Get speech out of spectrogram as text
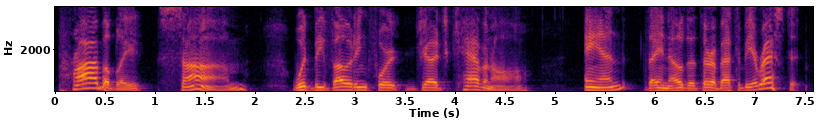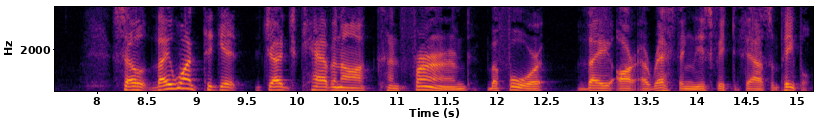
Probably some would be voting for Judge Kavanaugh and they know that they're about to be arrested. So they want to get Judge Kavanaugh confirmed before they are arresting these 50,000 people.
